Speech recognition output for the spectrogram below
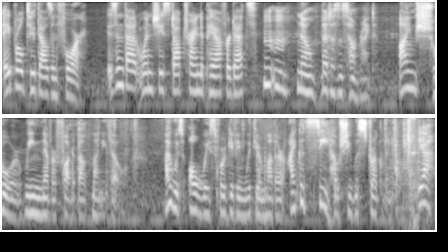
April 2004. Isn't that when she stopped trying to pay off her debts? Mm-mm, no, that doesn't sound right. I'm sure we never fought about money, though. I was always forgiving with your mother. I could see how she was struggling. Yeah,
